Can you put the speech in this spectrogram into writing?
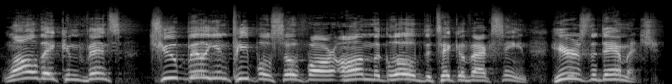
While they convince 2 billion people so far on the globe to take a vaccine, here's the damage.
